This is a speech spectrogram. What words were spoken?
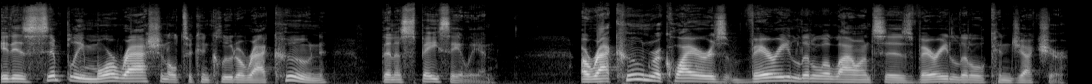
it is simply more rational to conclude a raccoon than a space alien. A raccoon requires very little allowances, very little conjecture.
